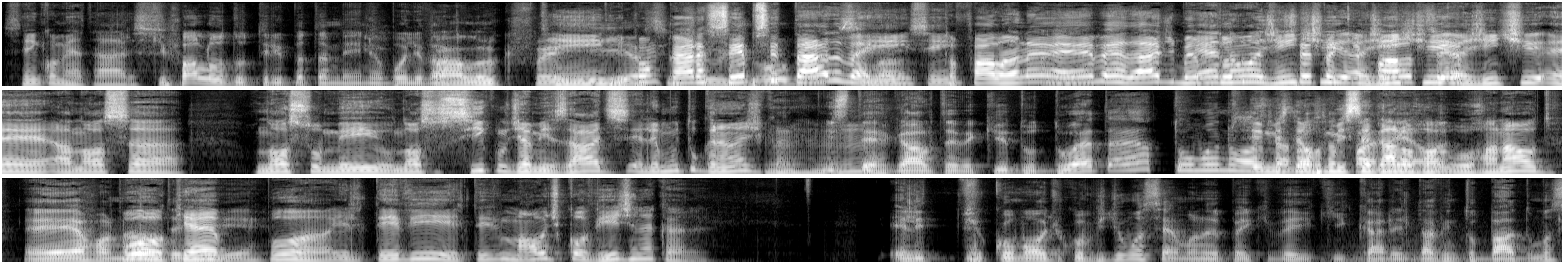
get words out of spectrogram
sem comentários. Que falou do Tripa também, né? O Bolivar. Falou que foi. Sim. Tipo, é um cara assistir o sempre citado, velho. Sim, sim. Tô falando, é, É. verdade mesmo. É, não, a gente, a gente, a gente, é, a nossa, nosso meio, nosso ciclo de amizades, ele é muito grande, cara. Uhum. Mr. Galo teve aqui, Dudu é, é a turma nossa. Tem o Mr. nossa o Mr. Galo, o Ronaldo? É, Ronaldo. Pô, que é, pô, ele teve, ele teve mal de Covid, né, cara? Ele ficou mal de Covid uma semana depois que veio aqui. Cara, ele tava entubado uma Ele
